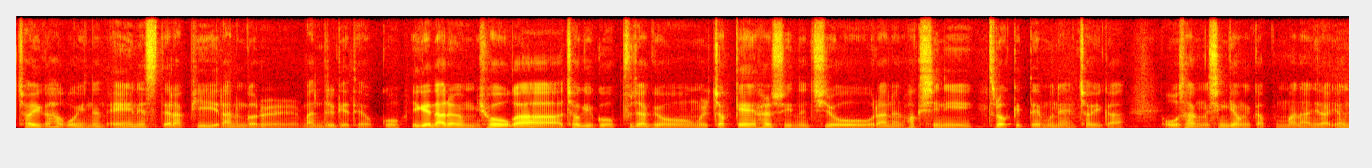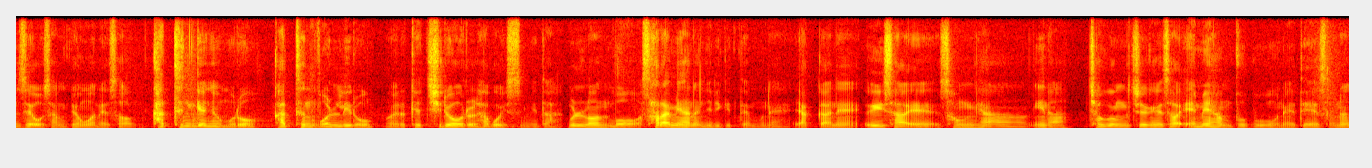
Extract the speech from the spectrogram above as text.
저희가 하고 있는 ANS 테라피라는 거를 만들게 되었고 이게 나름 효과적이고 부작용을 적게 할 수 있는 치료라는 확신이 들었기 때문에 저희가 오상 신경외과뿐만 아니라 연세 오상 병원에서 같은 개념으로 같은 원리로 이렇게 치료를 하고 있습니다. 물론 뭐 사람이 하는 일이기 때문에 약간의 의사의 성향이나 적응증에서 애매한 부분에 대해서는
